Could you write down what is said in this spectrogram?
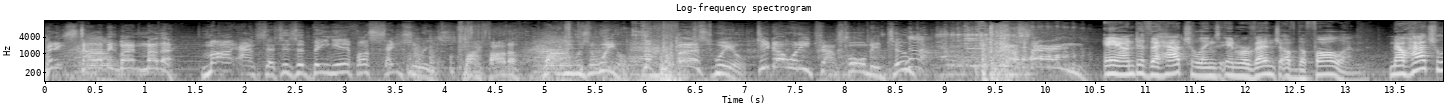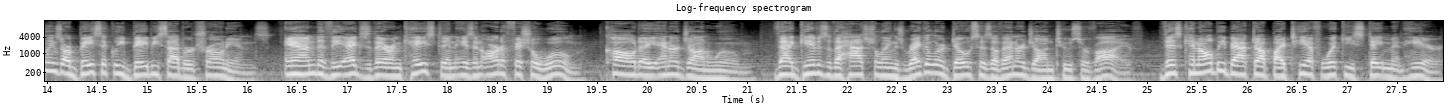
and it started with my mother. My ancestors have been here for centuries. My father, while he was a wheel, the first wheel. Do you know what he transformed into? Nothing! And the hatchlings in Revenge of the Fallen. Now, hatchlings are basically baby Cybertronians, and the eggs they're encased in is an artificial womb, called a Energon womb, that gives the hatchlings regular doses of Energon to survive. This can all be backed up by TF Wiki's statement here.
